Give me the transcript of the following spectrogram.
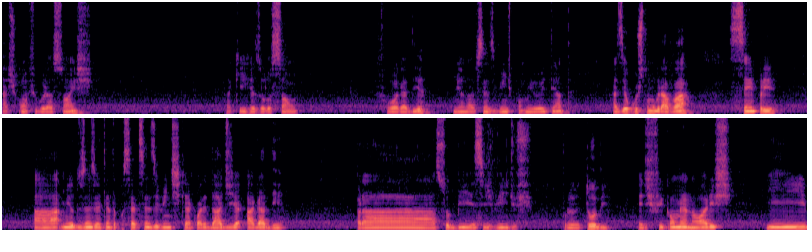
as configurações. Tá aqui resolução Full HD 1920 por 1080. Mas eu costumo gravar sempre a 1280 por 720, que é a qualidade HD. Para subir esses vídeos para o YouTube, eles ficam menores e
